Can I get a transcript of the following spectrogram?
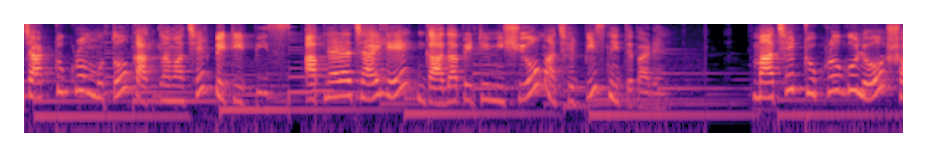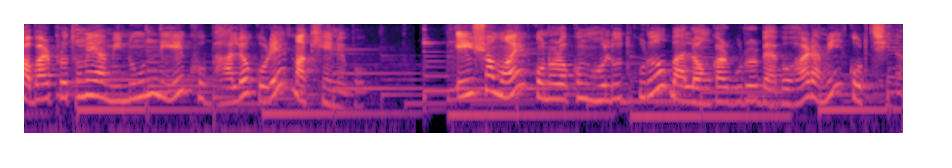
চার টুকরো মতো কাতলা মাছের পেটির পিস আপনারা চাইলে গাদা পেটি মিশিয়েও মাছের পিস নিতে পারেন। মাছের টুকরোগুলো সবার প্রথমে আমি নুন দিয়ে খুব ভালো করে মাখিয়ে নেব। এই সময় কোনো রকম হলুদ গুঁড়ো বা লঙ্কার গুঁড়োর ব্যবহার আমি করছি না।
